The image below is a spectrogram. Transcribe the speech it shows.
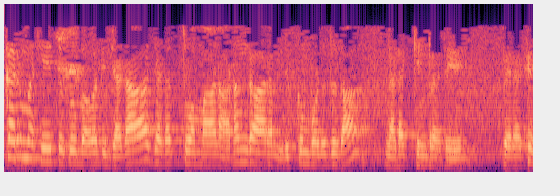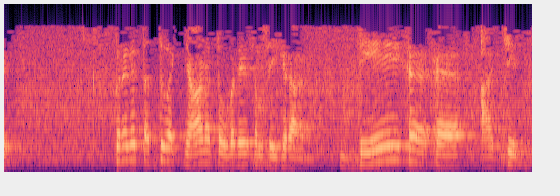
கர்ம சேத்துக்கு பவதி. ஜடா ஜடத்துவமான அகங்காரம் இருக்கும் பொழுதுதான் நடக்கின்றது. பிறகு பிறகு தத்துவ ஞானத்தை உபதேசம் செய்கிறார். தேக அஜித்.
